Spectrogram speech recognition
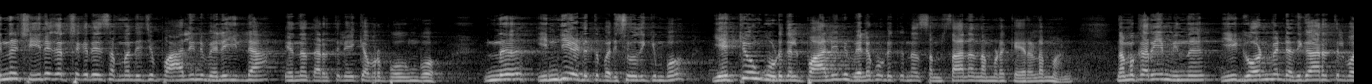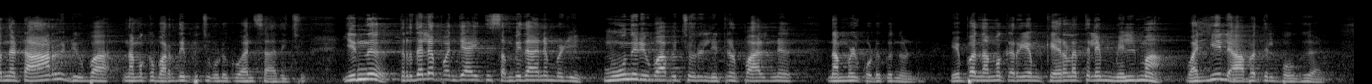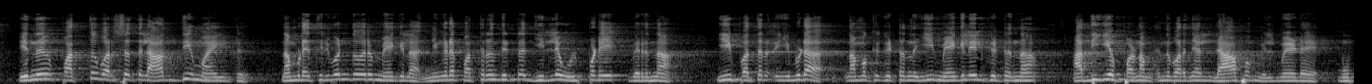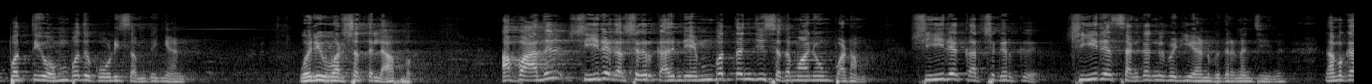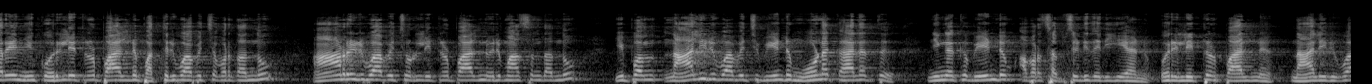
ഇന്ന് ക്ഷീരകർഷകരെ സംബന്ധിച്ച് പാലിന് വിലയില്ല എന്ന തരത്തിലേക്ക് അവർ പോകുമ്പോൾ ഇന്ന് ഇന്ത്യ എടുത്ത് പരിശോധിക്കുമ്പോൾ ഏറ്റവും കൂടുതൽ പാലിന് വില കൊടുക്കുന്ന സംസ്ഥാനം നമ്മുടെ കേരളമാണ്. നമുക്കറിയാം ഇന്ന് ഈ ഗവൺമെന്റ് അധികാരത്തിൽ വന്നിട്ട് ആറ് രൂപ നമുക്ക് വർദ്ധിപ്പിച്ചു കൊടുക്കുവാൻ സാധിച്ചു. ഇന്ന് ത്രിതല പഞ്ചായത്ത് സംവിധാനം വഴി മൂന്ന് രൂപ വെച്ച് ഒരു ലിറ്റർ പാലിന് നമ്മൾ കൊടുക്കുന്നുണ്ട്. ഇപ്പം നമുക്കറിയാം കേരളത്തിലെ മിൽമ വലിയ ലാഭത്തിൽ പോകുകയാണ്. ഇന്ന് പത്ത് വർഷത്തിൽ ആദ്യമായിട്ട് നമ്മുടെ തിരുവനന്തപുരം മേഖല നിങ്ങളുടെ പത്തനംതിട്ട ജില്ല ഉൾപ്പെടെ വരുന്ന ഈ പത്ര ഇവിടെ നമുക്ക് കിട്ടുന്ന ഈ മേഖലയിൽ കിട്ടുന്ന അധിക പണം എന്ന് പറഞ്ഞാൽ ലാഭം മിൽമയുടെ മുപ്പത്തി ഒമ്പത് കോടി സംതിങ്ങാണ് ഒരു വർഷത്തെ ലാഭം. അപ്പോൾ അത് ക്ഷീര കർഷകർക്ക് അതിന്റെ എൺപത്തഞ്ച് ശതമാനവും പണം. ക്ഷീര കർഷകർക്ക് ക്ഷീര സംഘങ്ങൾ വഴിയാണ് വിതരണം ചെയ്യുന്നത്. നമുക്കറിയാം നിങ്ങൾക്ക് ഒരു ലിറ്റർ പാലിന് പത്ത് രൂപ വെച്ചവർ തന്നു ആറ് രൂപ വെച്ച് ഒരു ലിറ്റർ പാലിന് ഒരു മാസം തന്നു. ഇപ്പം നാല് രൂപ വെച്ച് വീണ്ടും ഓണക്കാലത്ത് നിങ്ങൾക്ക് വീണ്ടും അവർ സബ്സിഡി തരികയാണ്. ഒരു ലിറ്റർ പാലിന് നാല് രൂപ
